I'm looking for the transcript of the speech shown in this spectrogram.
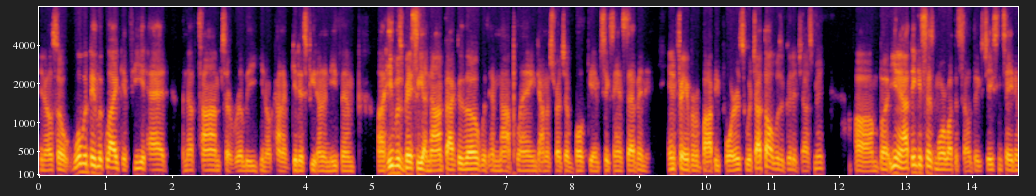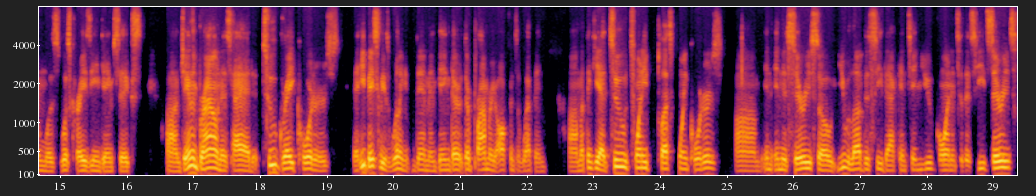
You know, so what would they look like if he had had enough time to really, you know, kind of get his feet underneath him? Uh, he was basically a non-factor though, with him not playing down the stretch of both game six and seven in favor of Bobby Portis, which I thought was a good adjustment. Um, but you know, I think it says more about the Celtics. Jayson Tatum was was crazy in Game Six. Um, Jaylen Brown has had two great quarters that he basically is willing them and being their their primary offensive weapon. Um, I think he had two 20 plus point quarters um, in, in this series. So you would love to see that continue going into this Heat series.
